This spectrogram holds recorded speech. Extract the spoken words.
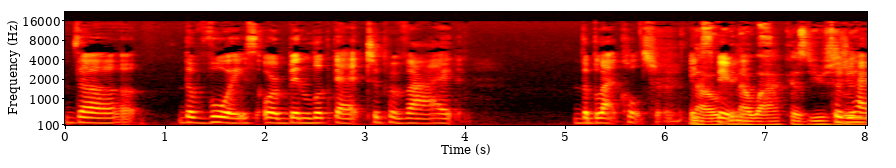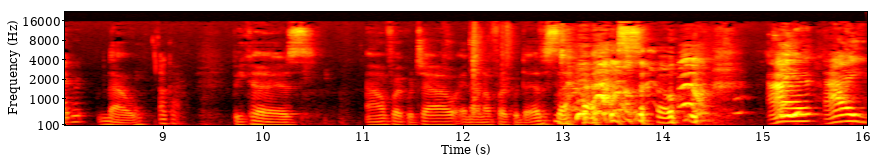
the the voice or been looked at to provide the black culture experience? no, you know why? Because usually. Because you hybrid? No, Okay. because I don't fuck with y'all and I don't fuck with the other side. so I I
